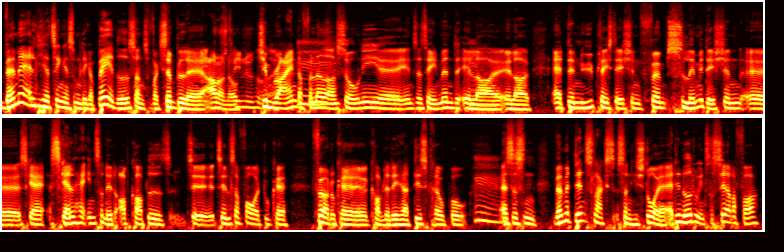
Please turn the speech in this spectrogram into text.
Hvad med alle de her ting, som ligger bagved? Sådan som for eksempel, uh, I don't know, Jim. Ryan, der forlader Sony uh, Entertainment, eller, eller at den nye PlayStation 5 Slim Edition uh, skal, skal have internet opkoblet til, til sig, for at du kan, før du kan koble det her diskrev på. Mm. Altså sådan, hvad med den slags sådan historie? Er det noget, du interesserer dig for?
